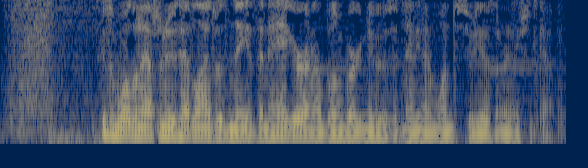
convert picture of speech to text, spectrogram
Let's get some world and national news headlines with Nathan Hager on our Bloomberg News at 99.1 Studios in our nation's capital.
